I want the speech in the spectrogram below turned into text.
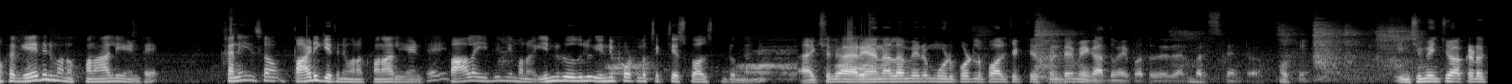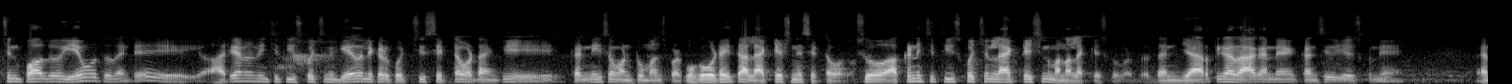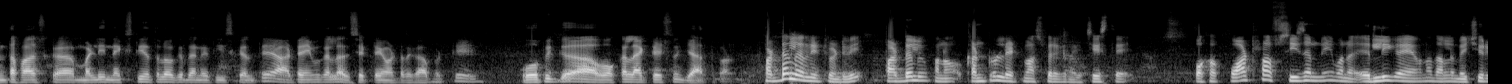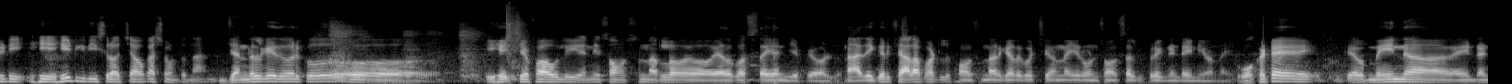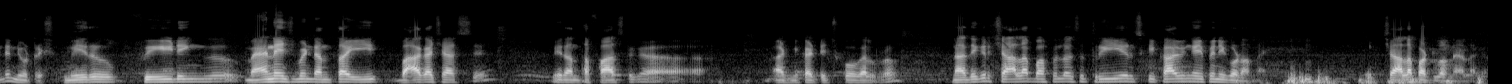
ఒక గేదెని మనం కొనాలి అంటే కనీసం పాడి గేదెని మనం కొనాలి అంటే పాల ఇదిని మనం ఎన్ని రోజులు ఎన్ని పూటలు చెక్ చేసుకోవాల్సి ఉంటుందండి? యాక్చువల్గా హర్యానాలో మీరు మూడు పూట్ల పాలు చెక్ చేసుకుంటే మీకు అర్థమైపోతుంది దాని పరిస్థితి ఏంటో. ఓకే. ఇంచుమించు అక్కడ వచ్చిన పాలు ఏమవుతుందంటే హర్యానా నుంచి తీసుకొచ్చిన గేదెలు ఇక్కడికి వచ్చి సెట్ అవ్వడానికి కనీసం వన్ టూ మంత్స్ పడుతుంది. ఒక్కొక్కటి అయితే ఆ లాక్టేషనే సెట్ అవ్వదు. సో అక్కడి నుంచి తీసుకొచ్చిన లాక్టేషన్ మనం లెక్కేసుకోకూడదు. దాన్ని జాగ్రత్తగా రాగానే కన్సీవ్ చేసుకుని ఎంత ఫాస్ట్గా మళ్ళీ నెక్స్ట్ ఇయర్లోకి దాన్ని తీసుకెళ్తే ఆ టైం కల్లా అది సెట్ అయి ఉంటుంది కాబట్టి ఓపిక్గా ఆ ఒక్క లాక్టేషన్ జాగ్రత్తగా ఉంటుంది పడ్డలు అనేటువంటివి పడ్డలు మనం కంట్రోల్డ్ అట్మాస్ఫియర్ కనుక చేస్తే ఒక క్వార్టర్ ఆఫ్ సీజన్ని మనం ఎర్లీగా ఏమైనా దానిలో మెచ్యూరిటీ హీట్కి తీసుకురావచ్చే అవకాశం ఉంటుందా? జనరల్గా ఇదివరకు ఈ హెచ్ఎఫ్ ఆవులు ఇవన్నీ సంవత్సరంలో ఎదగొస్తాయి అని చెప్పేవాళ్ళు. నా దగ్గర చాలా పాటలు సంవత్సరానికి ఎదగొచ్చి ఉన్నాయి రెండు సంవత్సరాలకి ప్రెగ్నెంట్ అయినవి ఉన్నాయి. ఒకటే మెయిన్ ఏంటంటే న్యూట్రిషన్ మీరు ఫీడింగ్ మేనేజ్మెంట్ అంతా ఈ బాగా చేస్తే మీరు అంత ఫాస్ట్గా వాటిని కట్టించుకోగలరు. నా దగ్గర చాలా బఫెలోస్ త్రీ ఇయర్స్కి కావింగ్ అయిపోయినాయి కూడా ఉన్నాయి. చాలా పట్లు ఉన్నాయి అలాగా.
